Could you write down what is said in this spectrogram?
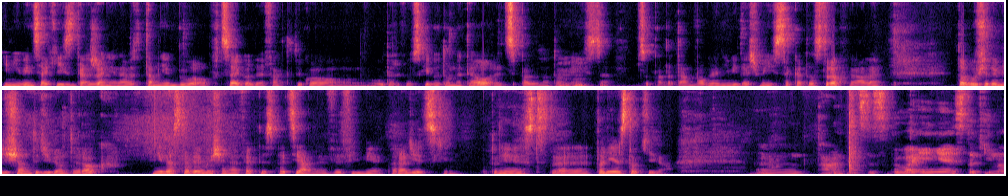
i mniej więcej jakieś zdarzenie. Nawet tam nie było obcego de facto, tylko u Tarkowskiego to meteoryt spadł na to Mhm. miejsce. Co pada, tam w ogóle nie widać miejsca katastrofy, ale to był 79 rok. Nie nastawiamy się na efekty specjalne w filmie radzieckim. To nie jest, e, to, nie jest to kino. E, tak, zdecydowanie nie jest to kino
